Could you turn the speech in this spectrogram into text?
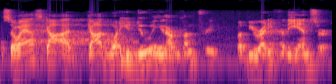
So ask God, God, what are you doing in our country? But be ready for the answer.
